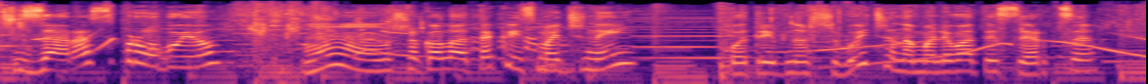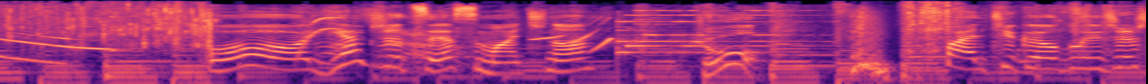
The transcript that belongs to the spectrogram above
Зараз спробую. Мм, шоколад такий смачний. Потрібно швидше намалювати серце. О, як же це смачно! Пальчики оближеш.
